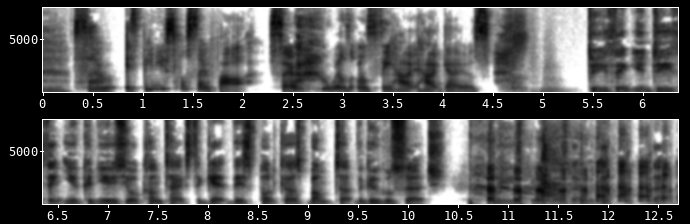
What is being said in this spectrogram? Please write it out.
Mm. So it's been useful so far. So we'll we'll see how it, how it goes. Do you think you do you think you could use your contacts to get this podcast bumped up the Google search? Please, because that would, that,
